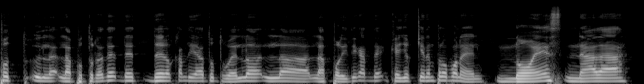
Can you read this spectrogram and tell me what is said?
post- la, la postura de, de- los candidatos, tú ves la- la- las políticas que ellos quieren proponer, no es nada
